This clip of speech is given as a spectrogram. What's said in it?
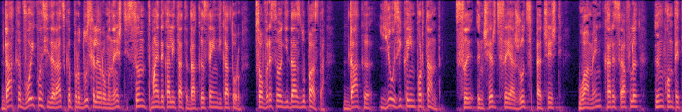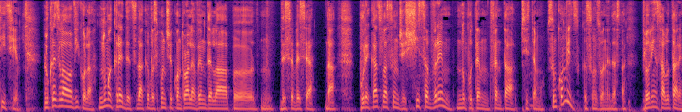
Dacă voi considerați că produsele românești sunt mai de calitate, dacă ăsta e indicatorul, sau vreți să vă ghidați după asta, dacă eu zic că e important să încerci să-i ajuți pe acești oameni care se află în competiție. Lucrez la o avicola. Nu mă credeți dacă vă spun ce controle avem de la uh, DSVSA. Da. Purecați la sânge. Și să vrem, nu putem fenta sistemul. Sunt convins că sunt zone de asta. Florin, salutare!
